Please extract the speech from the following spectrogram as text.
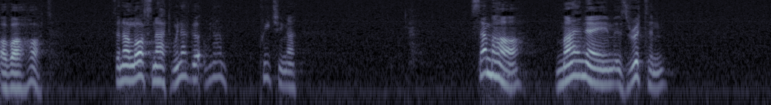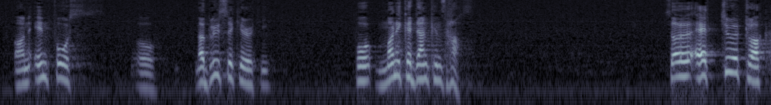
of our heart. So now last night, when, I go, when I'm preaching, I, somehow my name is written on Enforce, or no, Blue Security, for Monica Duncan's house. So at 2 o'clock,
